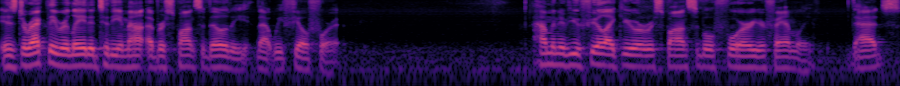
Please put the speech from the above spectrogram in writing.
is directly related to the amount of responsibility that we feel for it. How many of you feel like you are responsible for your family? Dads?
